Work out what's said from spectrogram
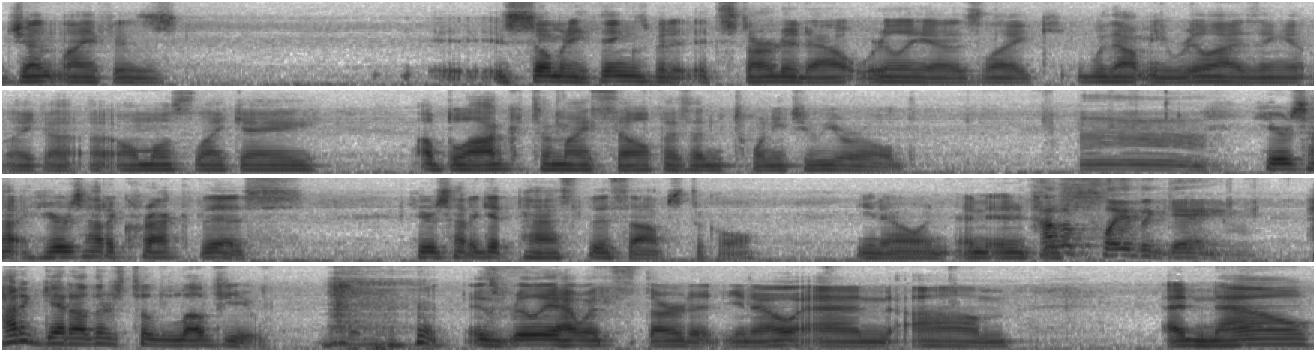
Gent Life is is so many things, but it, it, started out really as like, without me realizing it, like a, a, almost like a a blog to myself as a 22 year old. Mm. Here's how here's how to crack this. Here's how to get past this obstacle you know, and, and, and how to play the game, how to get others to love you, is really how it started, you know, and um, and now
